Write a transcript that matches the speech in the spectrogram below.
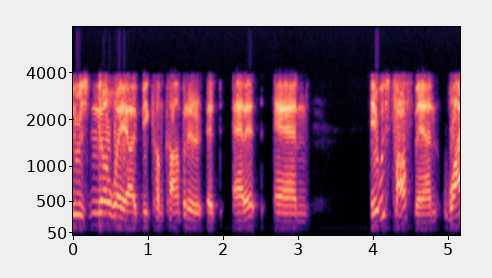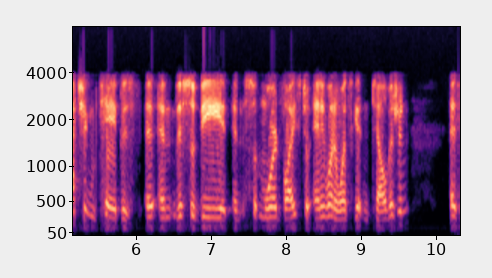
there was no way I'd become competent at, at it. And it was tough, man. Watching tape is, and this would be some more advice to anyone who wants to get in television. As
